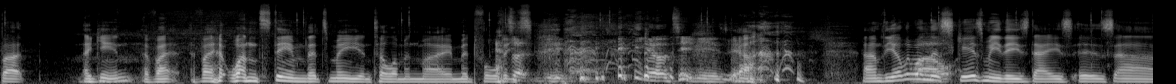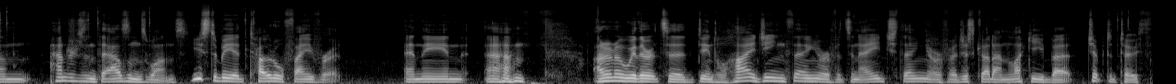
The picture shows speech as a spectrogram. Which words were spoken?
But again, if I if I hit one stem, that's me until I'm in my mid forties. So, you know, the TV is down. Yeah. Um, the other one that scares me these days is um, hundreds and thousands ones. Used to be a total favorite, and then um, I don't know whether it's a dental hygiene thing or if it's an age thing or if I just got unlucky, but chipped a tooth,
